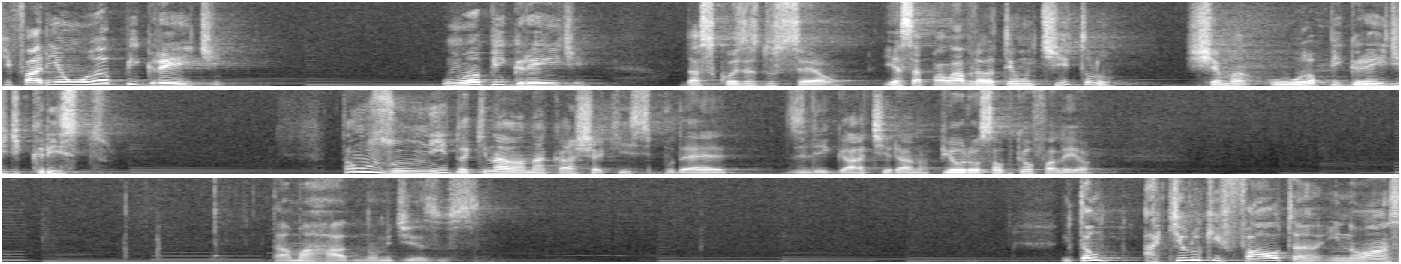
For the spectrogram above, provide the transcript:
que faria um upgrade, um upgrade das coisas do céu. E essa palavra ela tem um título, chama o upgrade de Cristo. Está um zunido aqui na, na caixa aqui, se puder desligar, tirar, não piorou só porque eu falei, ó. Está amarrado, em nome de Jesus. Então, aquilo que falta em nós,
